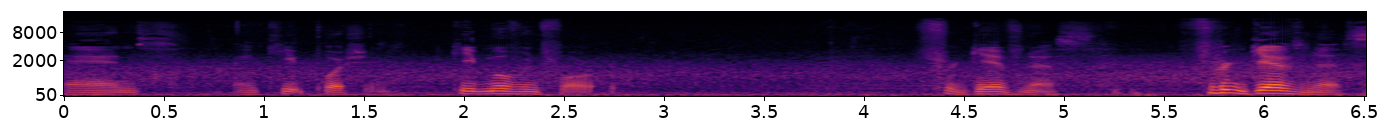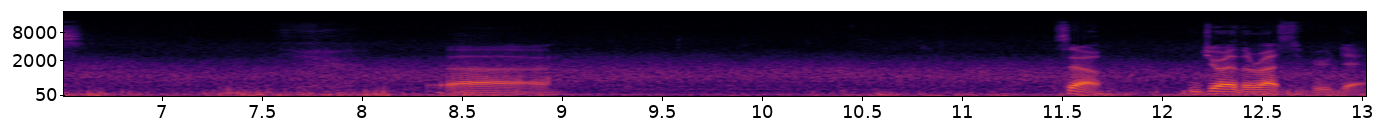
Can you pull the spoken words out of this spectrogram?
and and keep pushing. Keep moving forward. Forgiveness. Forgiveness. Uh, so, enjoy the rest of your day.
